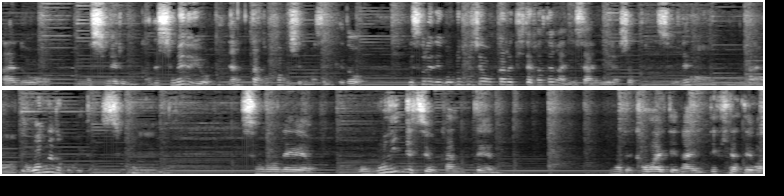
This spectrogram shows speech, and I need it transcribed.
あの、まあ、閉めるのかな閉めるようになったのかもしれませんけどでそれでゴルフ場から来た方が23人いらっしゃったんですよね、はい、で女の子もいたんですよ。うん。そのね重いんですよ寒天。まだ乾いてない出来たては。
